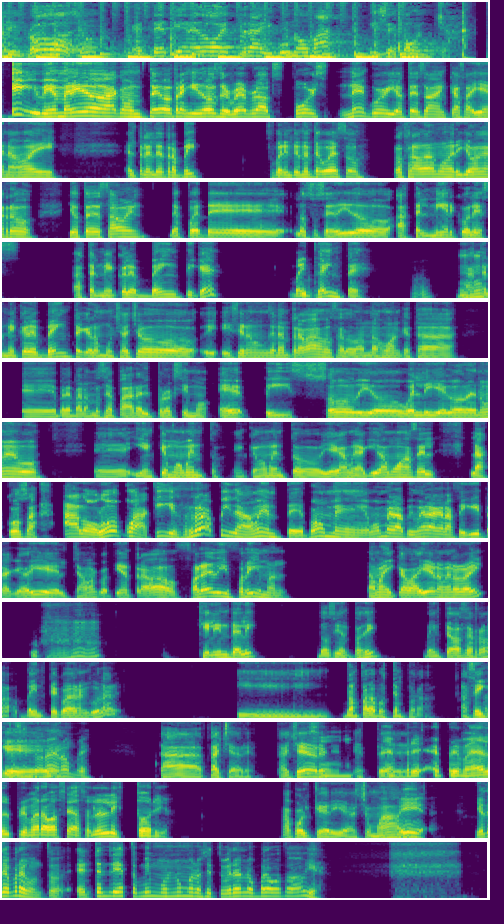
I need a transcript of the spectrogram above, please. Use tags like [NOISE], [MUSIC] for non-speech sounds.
Rojo, este tiene dos strikes, uno más y se poncha. Y bienvenidos a Conteo 3 y 2 de Red Rock Sports Network. Y ustedes saben, casa llena hoy, el 3 letras beat, Superintendente Hueso, Rostra de Mujer y Joan Arrojo. Y ustedes saben, después de lo sucedido hasta el miércoles, hasta el miércoles 20, ¿qué? 20. 20. Ujú. Hasta el miércoles 20, que los muchachos hi- hicieron un gran trabajo, saludando a Juan que está eh, preparándose para el próximo episodio. Welly llegó de nuevo. eh, ¿Y en qué momento? ¿En qué momento llegamos? Y aquí vamos a hacer las cosas a lo loco aquí, rápidamente. Ponme, ponme la primera grafiquita que hoy el chamaco tiene trabajo. Freddy Freeman. Estamos ahí, caballero, míralo ahí. Killing Delhi, 200 hits, 20 bases rojas, 20 cuadrangulares. Y van para la postemporada. Así No que. Está, está chévere. Está chévere. Este, El, pri- el primer, primera base de hacerlo en la historia. una porquería. Oye, yo te pregunto, ¿él tendría estos mismos números si estuviera en los Bravos todavía?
